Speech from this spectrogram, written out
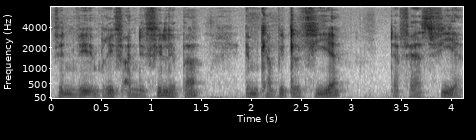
finden wir im Brief an die Philipper im Kapitel 4, der Vers 4.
